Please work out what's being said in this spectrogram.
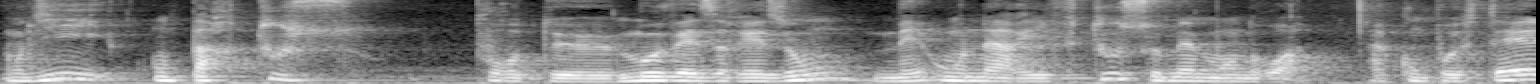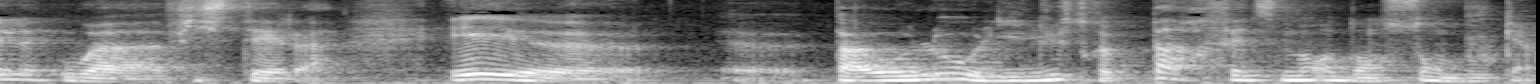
On dit, on part tous pour de mauvaises raisons, mais on arrive tous au même endroit, à Compostelle ou à Fistera. Et euh, Paolo l'illustre parfaitement dans son bouquin.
